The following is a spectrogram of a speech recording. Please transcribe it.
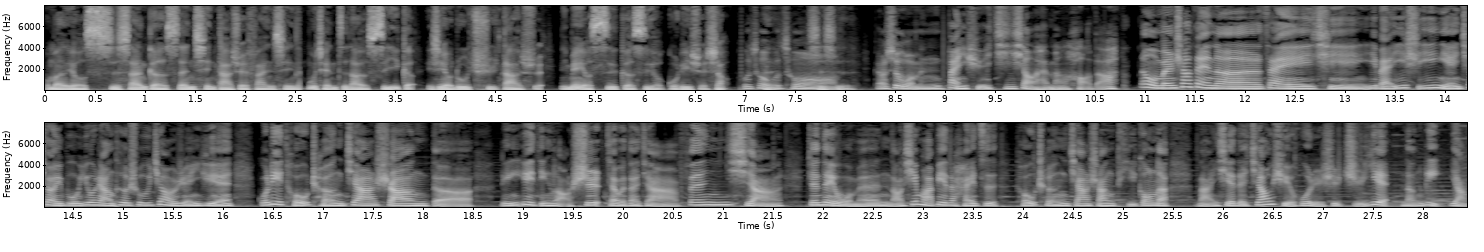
我们有十三个申请大学繁星，目前知道有十一个已经有录取大学，里面有四个是有国立学校，不错不错，是是。表示我们办学绩效还蛮好的啊。那我们稍待呢，再请一百一十一年教育部优良特殊教育人员、国立投诚家商的林玉鼎老师，再为大家分享针对我们脑性麻痹的孩子，投诚家商提供了哪一些的教学或者是职业能力养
